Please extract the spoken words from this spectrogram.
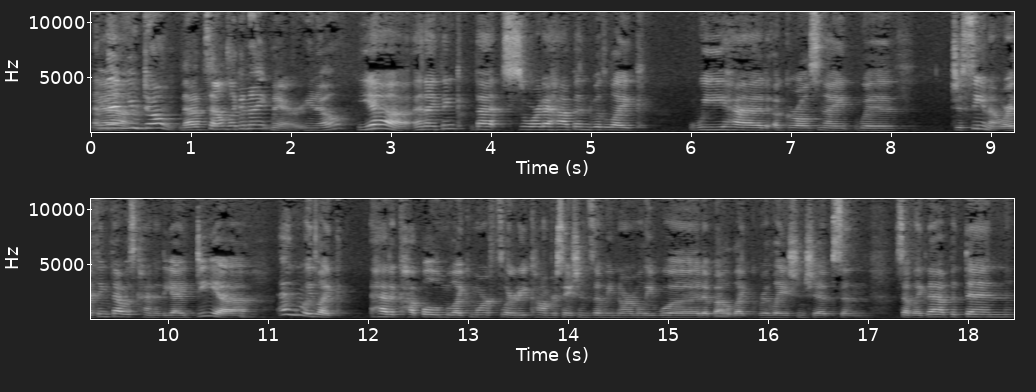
and Yeah. then you don't. That sounds like a nightmare, you know? Yeah, and I think that sort of happened with like we had a girls' night with Jacina, where I think that was kind of the idea, mm-hmm. and we like had a couple like more flirty conversations than we normally would about mm-hmm. like relationships and stuff like that. But then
